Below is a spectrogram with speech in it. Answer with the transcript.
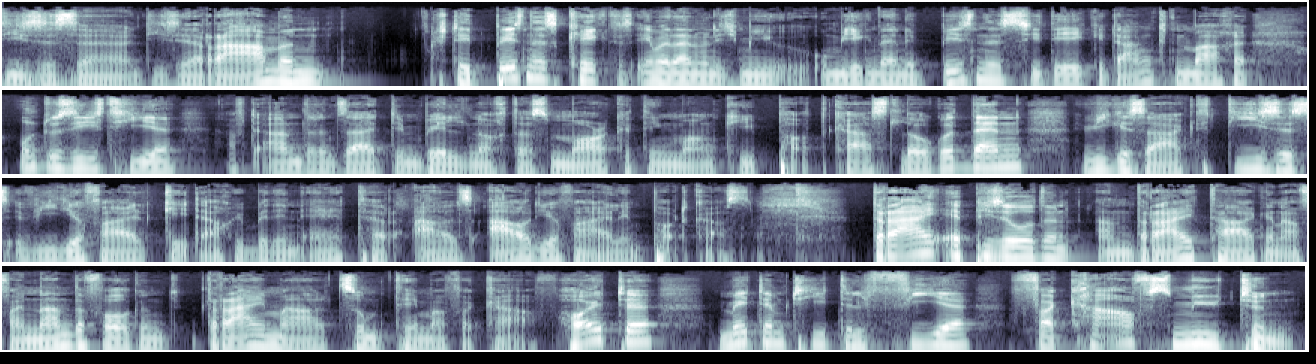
dieses, äh, diese Rahmen, steht Business Kick, das ist immer dann, wenn ich mir um irgendeine Business-Idee Gedanken mache. Und du siehst hier auf der anderen Seite im Bild noch das Marketing Monkey Podcast Logo. Denn, wie gesagt, dieses Videofile geht auch über den Äther als Audiofile im Podcast. Drei Episoden an drei Tagen aufeinanderfolgend, dreimal zum Thema Verkauf. Heute mit dem Titel vier Verkaufsmythen.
